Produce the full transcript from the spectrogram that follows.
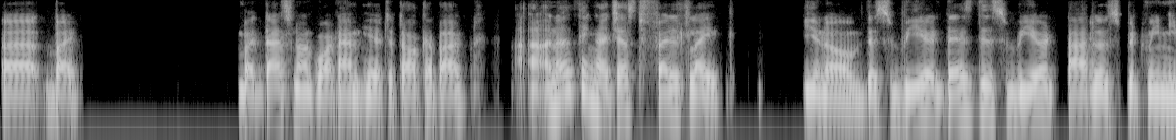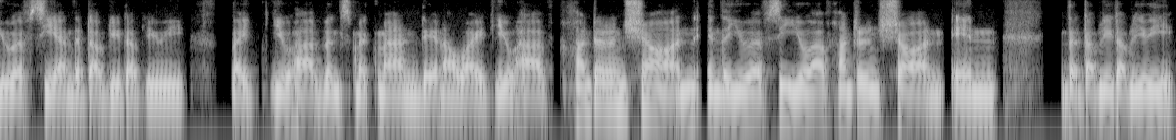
Uh, but but that's not what I'm here to talk about. Another thing I just felt like, you know, this weird, there's this weird parallels between UFC and the WWE. Like you have Vince McMahon, Dana White, you have Hunter and Sean in the UFC, you have Hunter and Sean in the WWE.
